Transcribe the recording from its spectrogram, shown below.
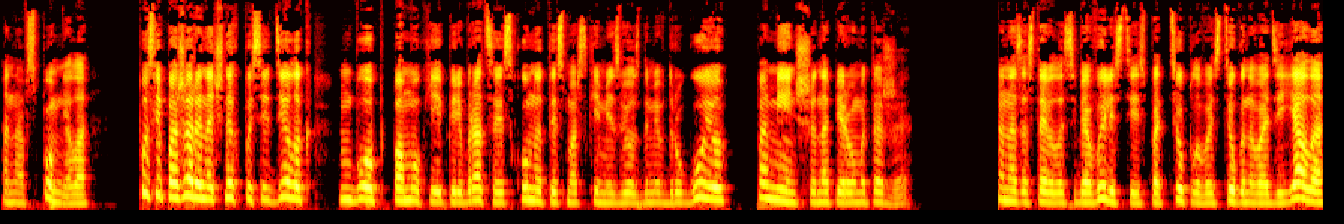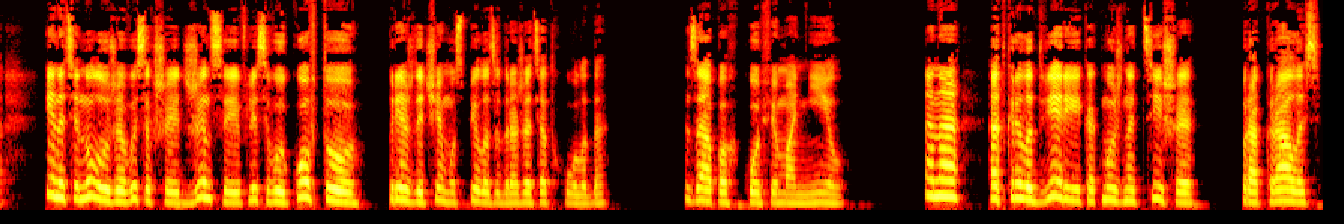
Она вспомнила. После пожара ночных посиделок Боб помог ей перебраться из комнаты с морскими звездами в другую, поменьше, на первом этаже. Она заставила себя вылезти из-под теплого стеганого одеяла и натянула уже высохшие джинсы и флисовую кофту, прежде чем успела задрожать от холода. Запах кофе манил. Она открыла двери и как можно тише прокралась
